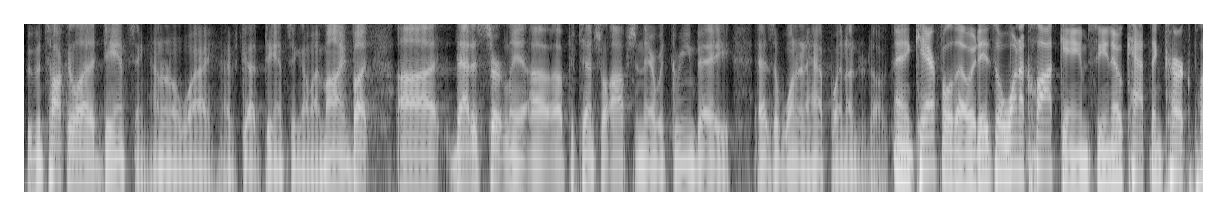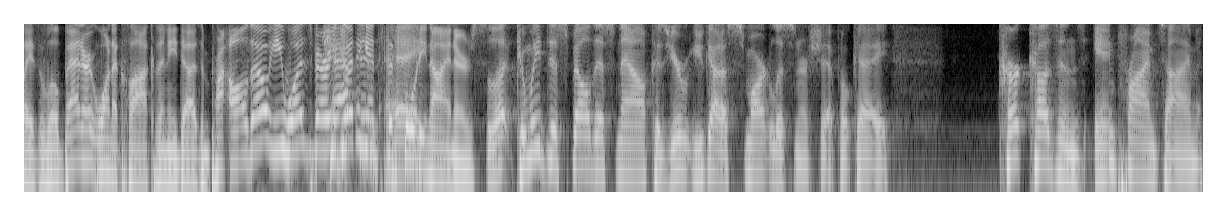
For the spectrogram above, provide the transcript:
we've been talking a lot of dancing. I don't know why I've got dancing on my mind, but uh, that is certainly a, a, potential option there with Green Bay as a one and a half point underdog. And careful though, it is a one o'clock game, so you know Captain Kirk plays a little better at one o'clock than he does in prime. Although he was very Captain, good against the hey, 49ers. Look, can we dispel this now? Because you're you got a smart listenership. Okay Kirk Cousins in prime time,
